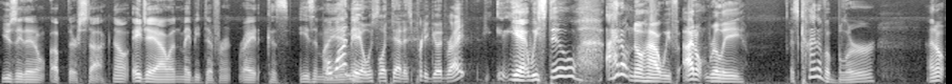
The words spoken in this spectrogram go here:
usually they don't up their stock. Now, Ajay Allen may be different, right? Cuz he's in Miami. Well, Wan'Dale was looked at as pretty good, right? Yeah, we still. I don't know how we've. I don't really. It's kind of a blur. I don't.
